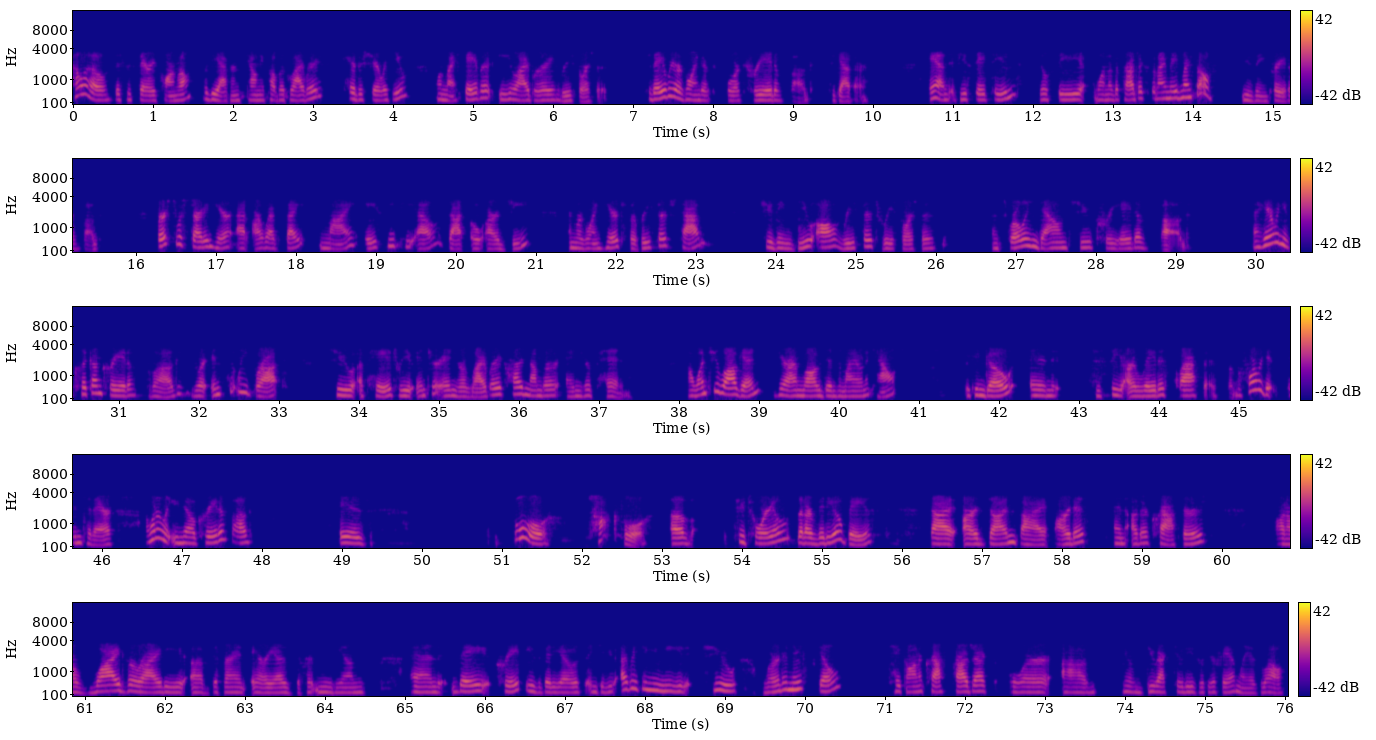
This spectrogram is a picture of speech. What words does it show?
Hello, this is Sarie Cornwell with the Athens County Public Libraries, here to share with you one of my favorite e-library resources. Today we are going to explore Creative Bug together. And if you stay tuned, you'll see one of the projects that I made myself using Creativebug. First, we're starting here at our website, myacpl.org, and we're going here to the Research tab, choosing View All Research Resources, and scrolling down to Creative Bug. Now here, when you click on Creative Bug, you are instantly brought to a page where you enter in your library card number and your PIN. Now, once you log in, here I'm logged into my own account, we can go and to see our latest classes. But before we get into there, I want to let you know Creativebug is full, chock full of tutorials that are video based that are done by artists and other crafters on a wide variety of different areas, different mediums. And they create these videos and give you everything you need to learn a new skill, take on a craft project, or um, you know do activities with your family as well.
